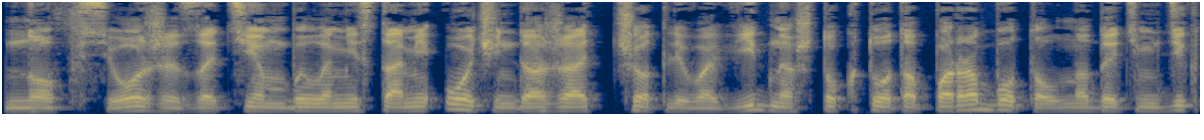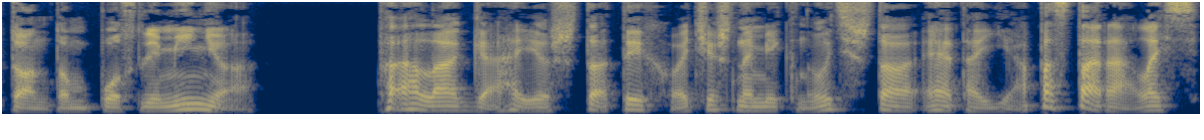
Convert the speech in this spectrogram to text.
Но все же затем было местами очень даже отчетливо видно, что кто-то поработал над этим диктантом после меня. «Полагаю, что ты хочешь намекнуть, что это я постаралась»,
